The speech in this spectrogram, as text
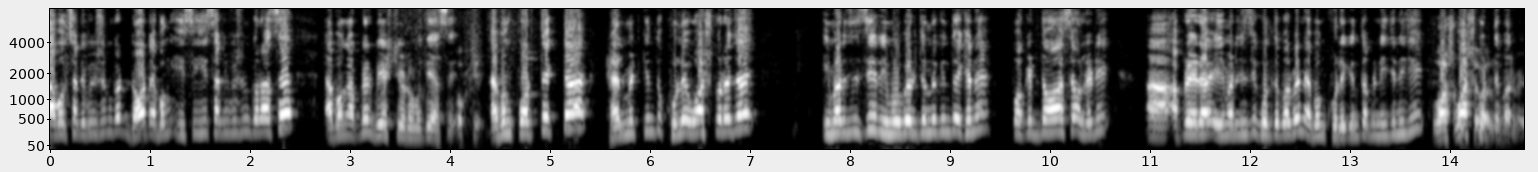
ডাবল সার্টিফিকেশন কোড ডট এবং ইসিই সার্টিফিকেশন করা আছে এবং আপনার বিএসটি অনুমতি আছে। এবং প্রত্যেকটা হেলমেট কিন্তু খুলে ওয়াশ করা যায় ইমার্জেন্সি রিমুভের জন্য কিন্তু এখানে পকেট দেওয়া আছে অলরেডি আপনি এটা ইমার্জেন্সি খুলতে পারবেন এবং খুলে কিন্তু আপনি নিজে Wash ওয়াশ করতে পারবেন।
